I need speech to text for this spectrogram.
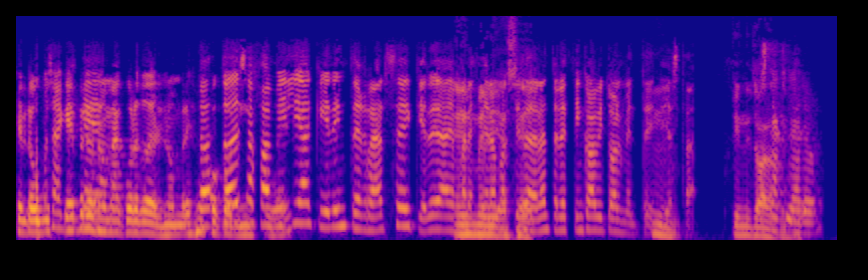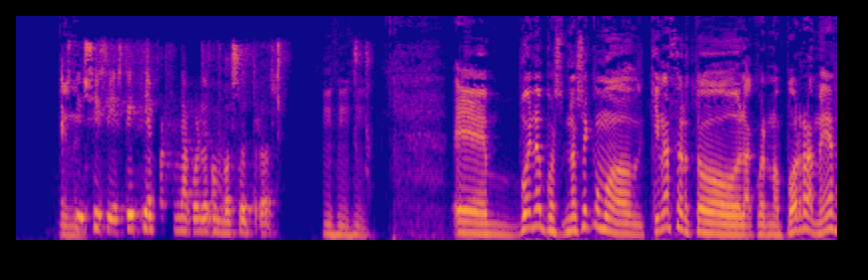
Que lo O busqué, sea, que es pero que no me acuerdo del nombre. Es un To- poco toda esa ¿eh? familia quiere integrarse y quiere aparecer a partir de ahora en Telecinco habitualmente. Y Mm. ya está. Tiene toda la Está pinta. claro. Tiene- Estoy- sí, sí, estoy 100% de acuerdo con vosotros. Eh, bueno, pues no sé cómo. ¿Quién acertó la cuernoporra, Mer?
